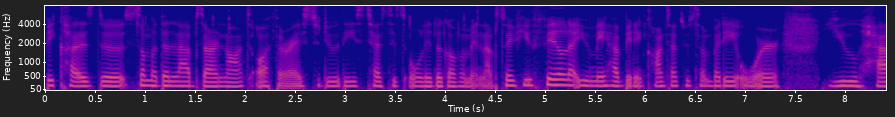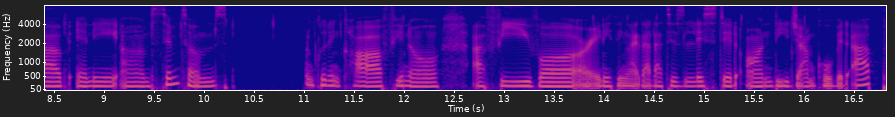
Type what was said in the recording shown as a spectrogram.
because the some of the labs are not authorized to do these tests. It's only the government lab. So if you feel that you may have been in contact with somebody or you have any um, symptoms, including cough, you know, a fever or anything like that that is listed on the Jam COVID app,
